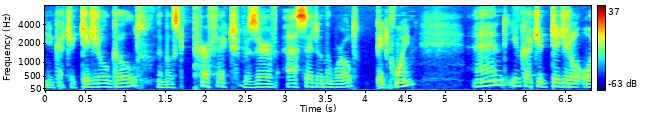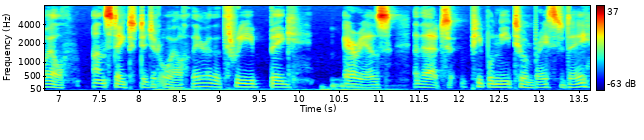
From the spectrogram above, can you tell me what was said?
You've got your digital gold, the most perfect reserve asset in the world, Bitcoin. And you've got your digital oil, unstaked digital oil. They are the three big areas that people need to embrace today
